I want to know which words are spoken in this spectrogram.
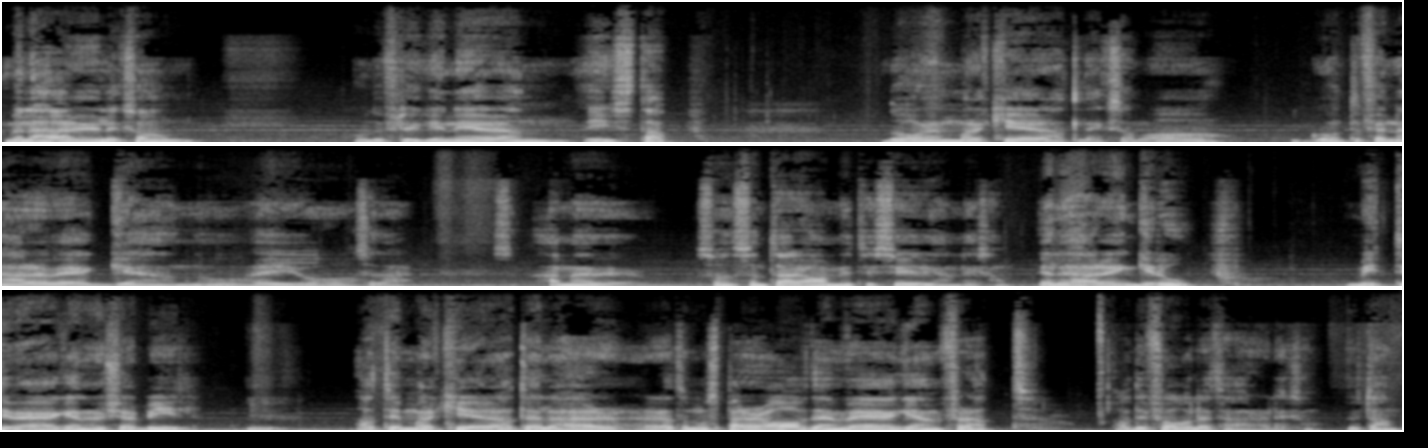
Men här är liksom... Om du flyger ner en istapp. Då har den markerat liksom. Ah, gå inte för nära väggen och hej och sådär. Så, ja, men, så, sånt där har de inte i Syrien liksom. Eller här är en grop. Mitt i vägen när du kör bil. Att det är markerat eller här, att de spärrar av den vägen för att ja, det är farligt här. Liksom. Utan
